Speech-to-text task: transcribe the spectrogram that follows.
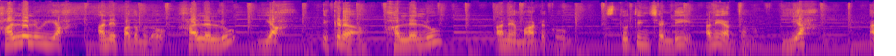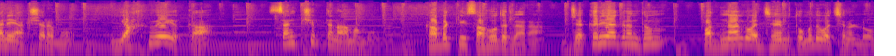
హల్లెలు యహ్ అనే పదములో హల్లెల్లు యహ్ ఇక్కడ హల్లెల్లు అనే మాటకు స్తుతించండి అని అర్థం యహ్ అనే అక్షరము యహ్వే యొక్క సంక్షిప్త నామము. కాబట్టి సహోదరులారా జకరియా గ్రంథం పద్నాలుగో అధ్యాయం తొమ్మిదో వచనంలో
